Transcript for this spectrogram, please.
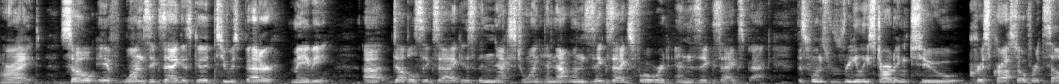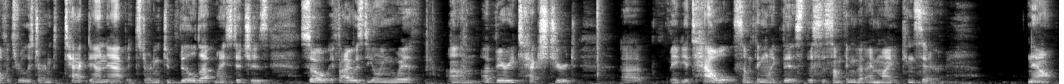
All right. So if one zigzag is good, two is better, maybe. Uh, double zigzag is the next one, and that one zigzags forward and zigzags back. This one's really starting to crisscross over itself. It's really starting to tack down nap. It's starting to build up my stitches. So if I was dealing with um, a very textured, uh, maybe a towel, something like this, this is something that I might consider. Now,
